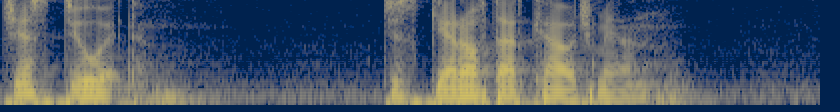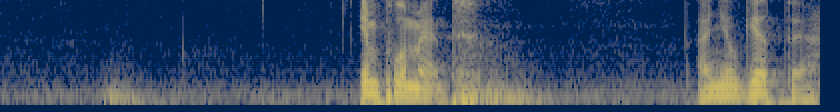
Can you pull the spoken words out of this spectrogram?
just do it. Just get off that couch, man. Implement. And you'll get there.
